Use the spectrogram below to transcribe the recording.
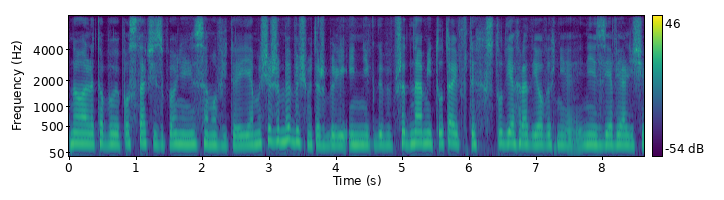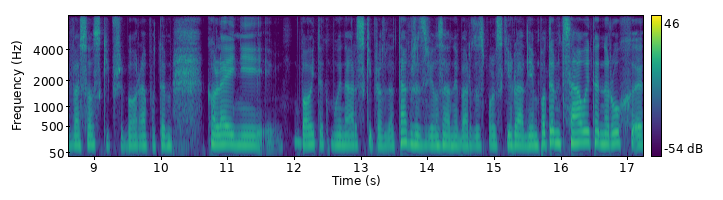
No ale to były postaci zupełnie niesamowite i ja myślę, że my byśmy też byli inni, gdyby przed nami tutaj w tych studiach radiowych nie, nie zjawiali się Wasowski, Przybora, potem kolejni Wojtek Młynarski, prawda, także związany bardzo z Polskim Radiem. Potem cały ten ruch y,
